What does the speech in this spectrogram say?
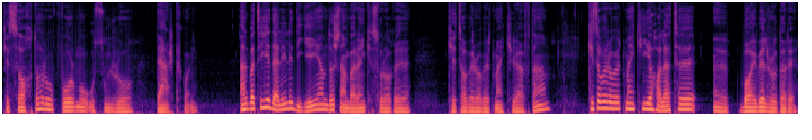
که ساختار و فرم و اصول رو درک کنیم. البته یه دلیل دیگه ای هم داشتم برای اینکه سراغ کتاب رابرت مکی رفتم. کتاب رابرت مکی یه حالت بایبل رو داره.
